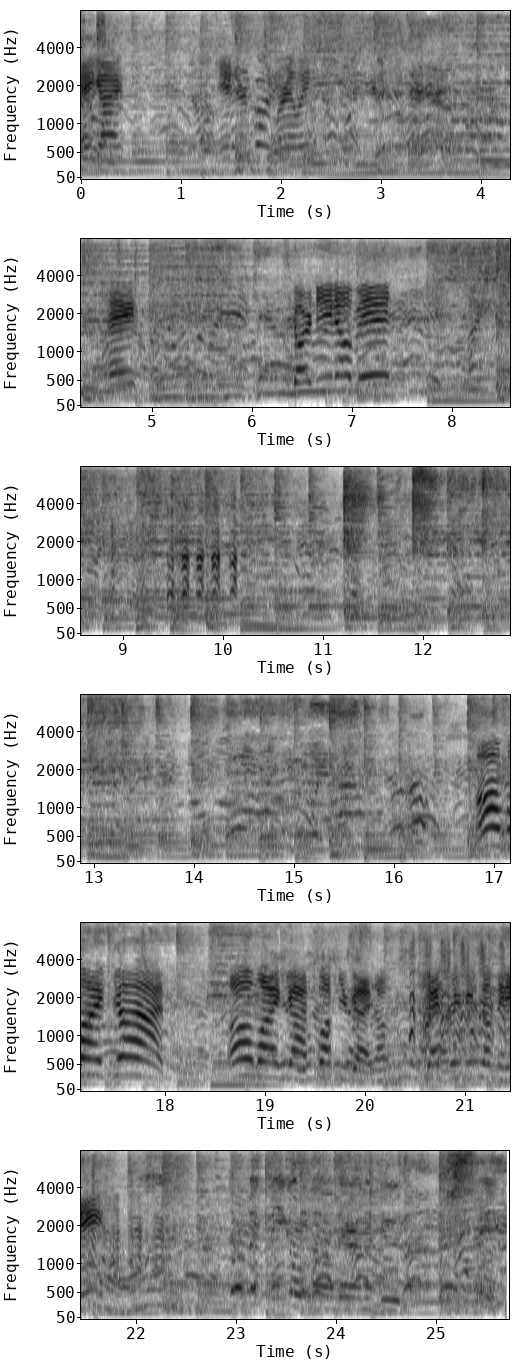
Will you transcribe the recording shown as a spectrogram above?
Hey, guys. Andrew, really? Hey. Scardino, bitch. Oh my god! Oh my god, fuck you guys. Oh, You guys bring me something to eat? Don't make me go down there the dude. Shit.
